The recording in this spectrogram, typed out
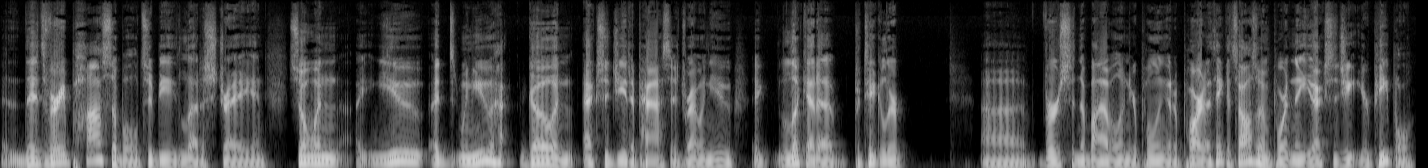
It's very possible to be led astray, and so when you when you go and exegete a passage, right? When you look at a particular uh, verse in the Bible and you're pulling it apart, I think it's also important that you exegete your people,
